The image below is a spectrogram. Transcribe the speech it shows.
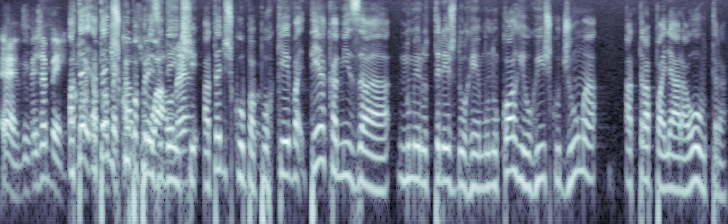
É, veja bem. Até, até desculpa, casual, presidente, né? até desculpa, porque vai, tem a camisa número 3 do Remo, não corre o risco de uma atrapalhar a outra?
